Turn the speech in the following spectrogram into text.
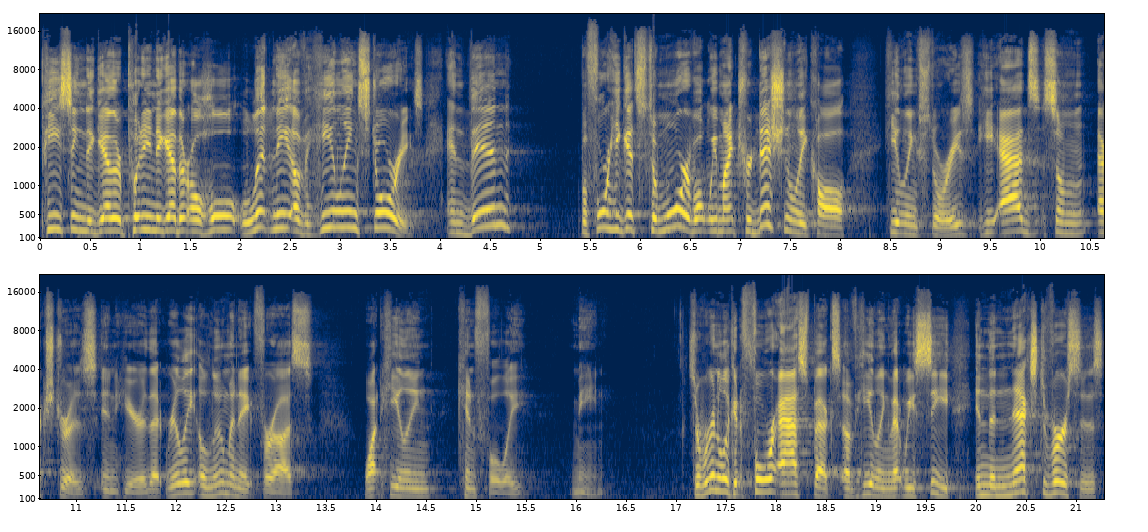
piecing together, putting together a whole litany of healing stories. And then, before he gets to more of what we might traditionally call healing stories, he adds some extras in here that really illuminate for us what healing can fully mean. So, we're going to look at four aspects of healing that we see in the next verses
